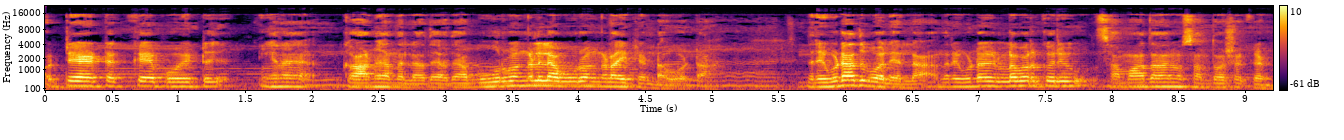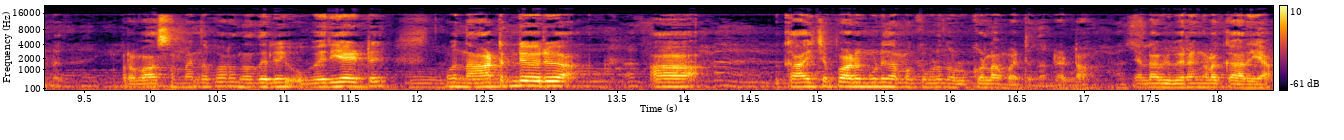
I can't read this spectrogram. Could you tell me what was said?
ഒറ്റയായിട്ടൊക്കെ പോയിട്ട് ഇങ്ങനെ കാണുക എന്നല്ലാതെ അത് അപൂർവങ്ങളിൽ അപൂർവങ്ങളായിട്ടുണ്ടാവും കേട്ടോ. എന്നാൽ ഇവിടെ അതുപോലെയല്ല. എന്നാൽ ഇവിടെ ഉള്ളവർക്കൊരു സമാധാനവും സന്തോഷമൊക്കെ ഉണ്ട്. പ്രവാസം എന്ന് പറഞ്ഞതിൽ ഉപരിയായിട്ട് നാട്ടിന്റെ ഒരു കാഴ്ചപ്പാടും കൂടി നമുക്ക് ഇവിടുന്ന് ഉൾക്കൊള്ളാൻ പറ്റുന്നുണ്ട് കേട്ടോ. എല്ലാ വിവരങ്ങളൊക്കെ അറിയാം.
